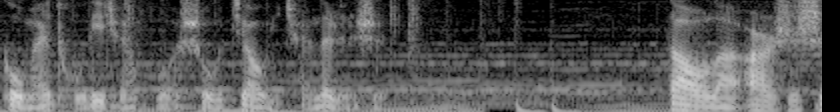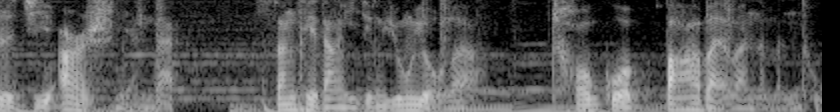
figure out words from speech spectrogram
购买土地权或受教育权的人士。到了二十世纪二十年代，三 K 党已经拥有了超过八百万的门徒。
